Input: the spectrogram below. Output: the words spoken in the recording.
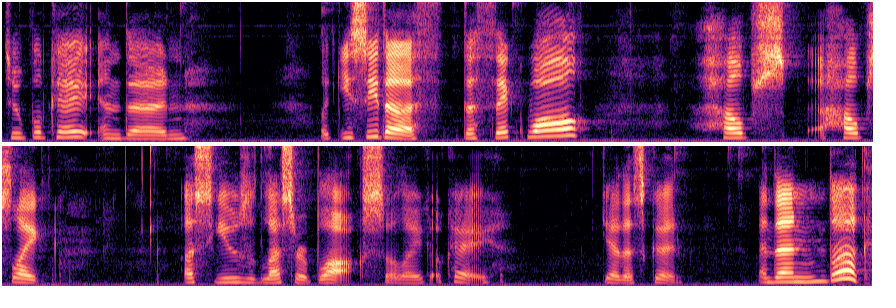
Duplicate and then like you see the the thick wall helps helps like us use lesser blocks. So like okay. Yeah, that's good. And then look.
